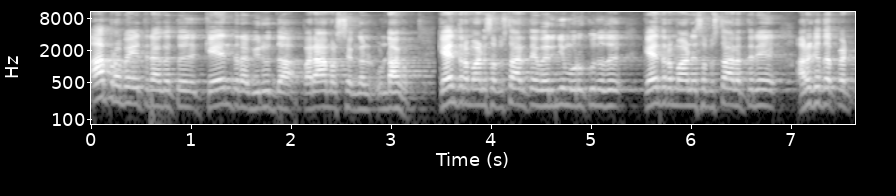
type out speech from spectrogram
ആ പ്രമേയത്തിനകത്ത് കേന്ദ്ര വിരുദ്ധ പരാമർശങ്ങൾ ഉണ്ടാകും. കേന്ദ്രമാണ് സംസ്ഥാനത്തെ വരിഞ്ഞു മുറുക്കുന്നത്. കേന്ദ്രമാണ് സംസ്ഥാനത്തിന് അർഹതപ്പെട്ട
